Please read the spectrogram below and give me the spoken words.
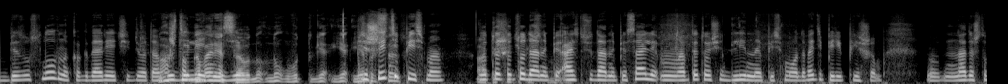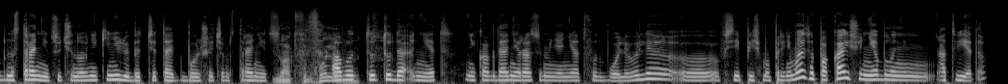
безусловно, когда речь идет о ну, выделении... А что говорится? Зем... Ну, ну, вот я, я, Пишите представ... письма. А, вот это туда напи... а сюда написали, а вот это очень длинное письмо, давайте перепишем. Ну, надо, чтобы на страницу. Чиновники не любят читать больше, чем страницу. Ну, а вот туда нет, никогда ни разу меня не отфутболивали. Э, все письма принимаются, пока еще не было ответов.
